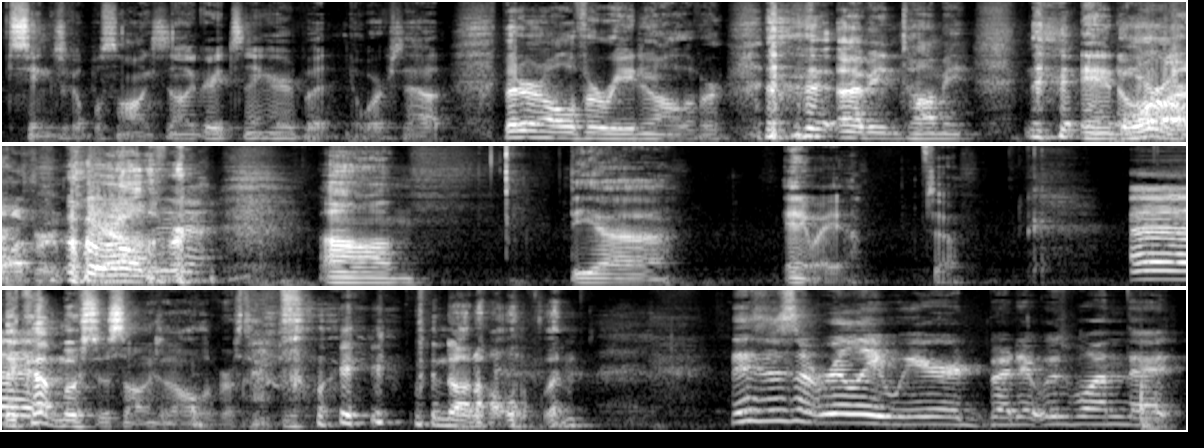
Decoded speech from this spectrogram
sings a couple songs. He's not a great singer, but it works out. Better than Oliver Reed and Oliver. I mean Tommy and Or Oliver, or yeah. Oliver. Um, the uh, anyway, yeah. So Uh, they cut most of the songs in Oliver, thankfully, but not all of them. This isn't really weird, but it was one that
